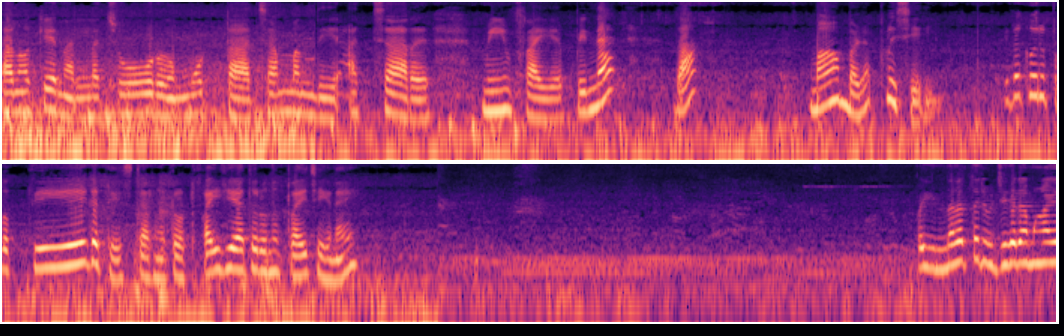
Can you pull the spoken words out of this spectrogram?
അത് നോക്കിയേ നല്ല ചോറ് മുട്ട ചമ്മന്തി അച്ചാർ മീൻ ഫ്രൈ പിന്നെ ഇതാ മാമ്പഴ പുളിശ്ശേരി. ഇതൊക്കെ ഒരു പ്രത്യേക ടേസ്റ്റാണ് കേട്ടോ. ട്രൈ ചെയ്യാത്തവരൊന്ന് ട്രൈ ചെയ്യണേ. അപ്പോൾ ഇന്നലത്തെ രുചികരമായ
